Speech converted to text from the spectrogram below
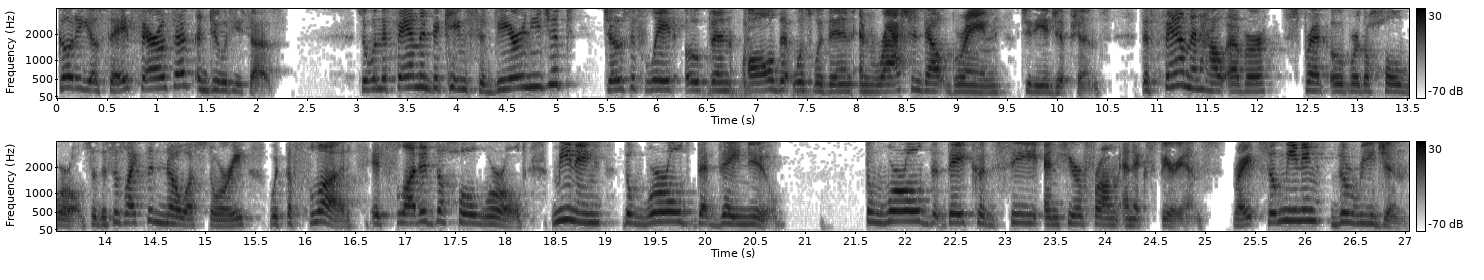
Go to Yosef, Pharaoh says, and do what he says. So when the famine became severe in Egypt, Joseph laid open all that was within and rationed out grain to the Egyptians. The famine, however, spread over the whole world. So this is like the Noah story with the flood. It flooded the whole world, meaning the world that they knew, the world that they could see and hear from and experience, right? So meaning the region.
